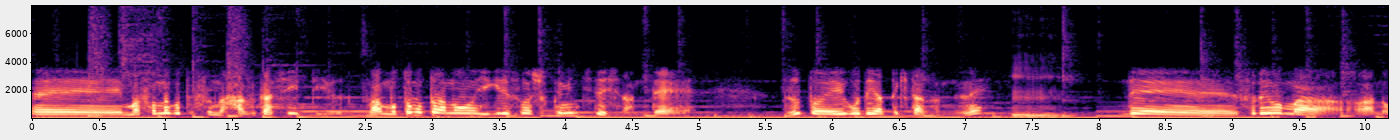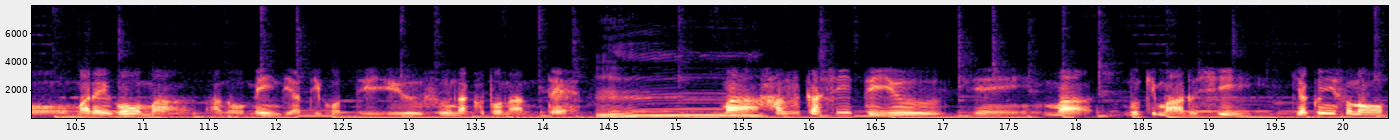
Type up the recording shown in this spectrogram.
えーまあ、そんなことするのは恥ずかしいっていうもともとイギリスの植民地でしたんでずっと英語でやってきたんでね。うんうん。でそれを、まあ、あのマレー語を、まあ、あのメインでやっていこうっていうふうなことなんで、うーんまあ、恥ずかしいっていう、えーまあ、向きもあるし逆にその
